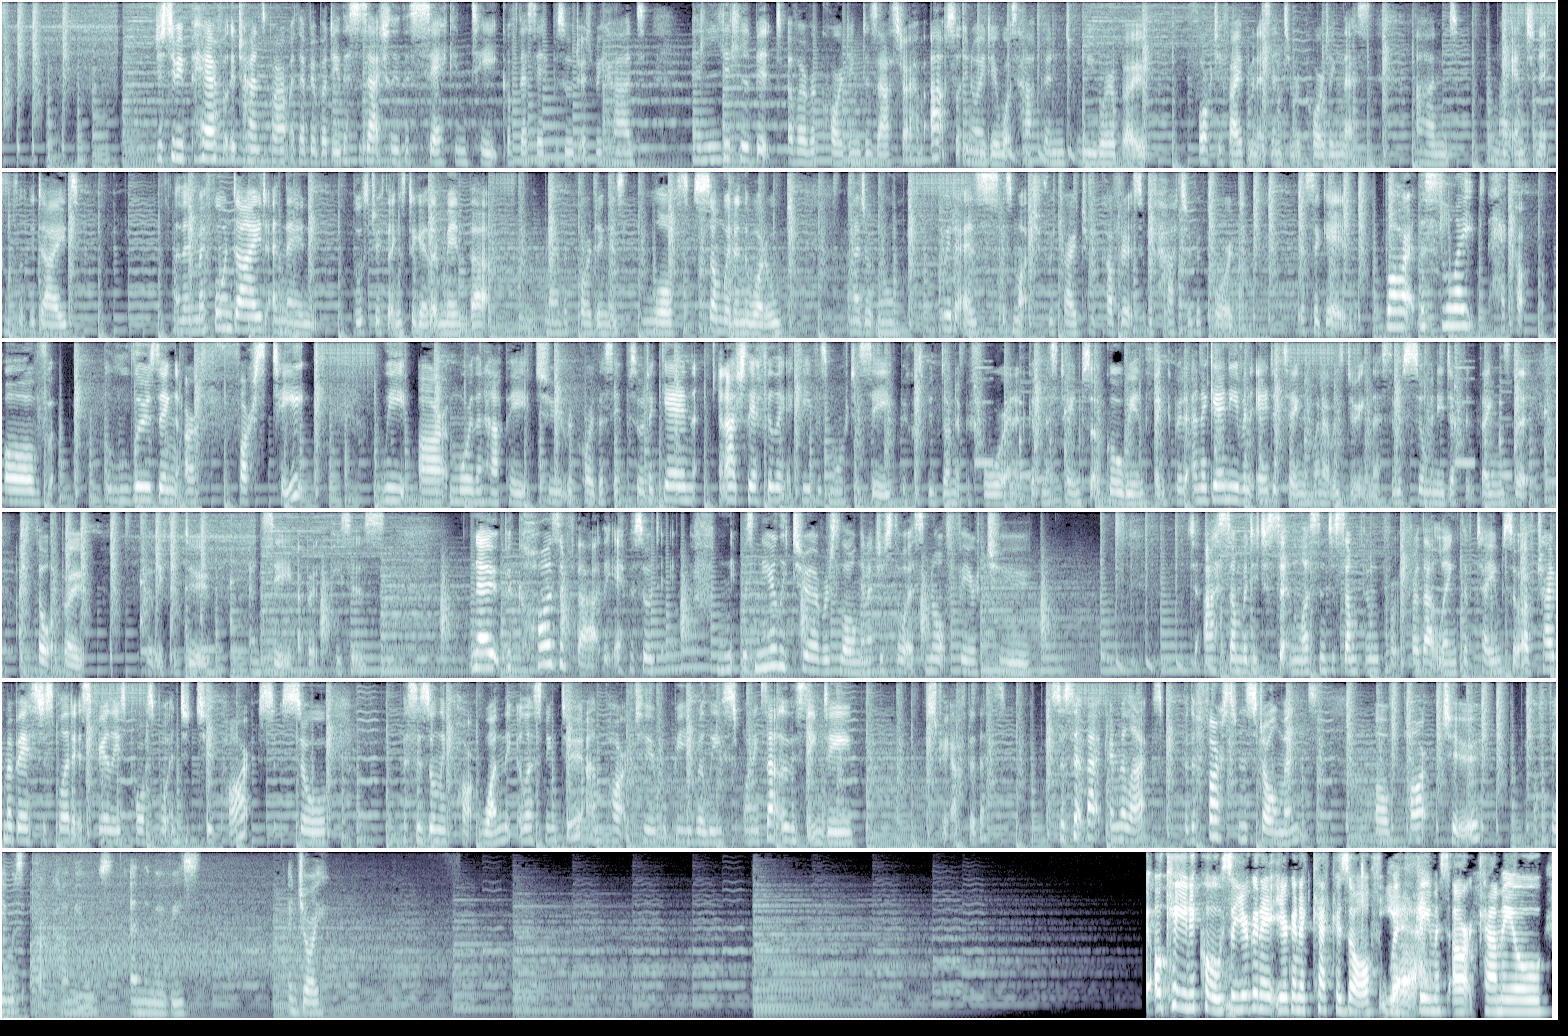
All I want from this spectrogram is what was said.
Just to be perfectly transparent with everybody, this is actually the second take of this episode as we had a little bit of a recording disaster. I have absolutely no idea what's happened. We were about 45 minutes into recording this and my internet completely died. And then my phone died, and then those two things together meant that my recording is lost somewhere in the world and I don't know where it is as much if we tried to recover it, so we've had to record this again. But the slight hiccup of losing our first take, we are more than happy to record this episode again. And actually, I feel like it gave us more to say because we'd done it before and it'd given us time to sort of go away and think about it. And again, even editing when I was doing this, there was so many different things that I thought about that we could do and say about the pieces. Now, because of that, the episode was nearly two hours long, and I just thought it's not fair to to ask somebody to sit and listen to something for, for that length of time. So I've tried my best to split it as fairly as possible into two parts. So this is only part one that you're listening to, and part two will be released on exactly the same day, straight after this. So sit back and relax for the first instalment of part two famous art cameos in the movies. Enjoy. okay, Nicole. So you're gonna you're gonna kick us off yeah. with famous art cameo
